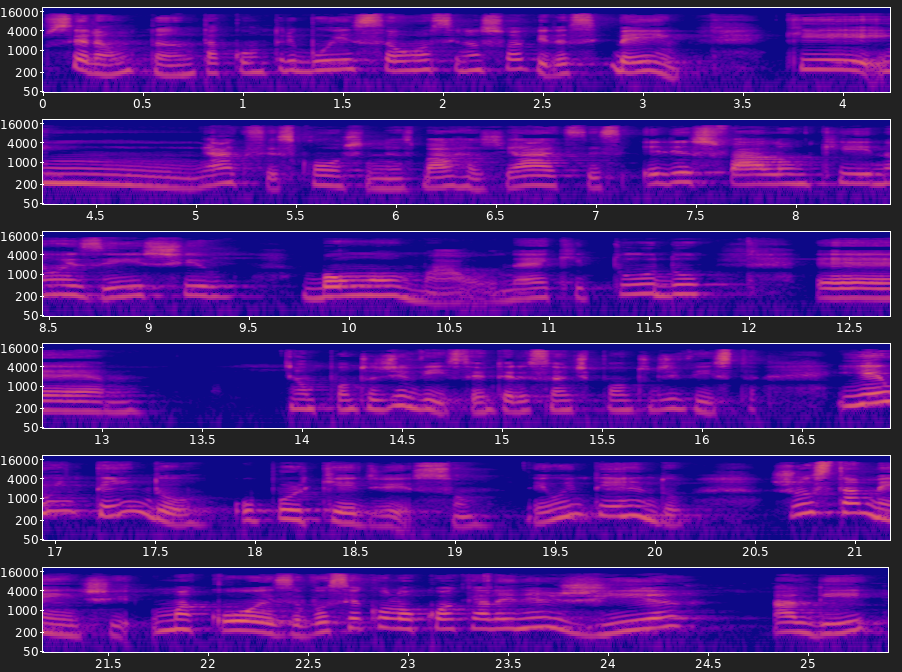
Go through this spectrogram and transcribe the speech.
serão tanta contribuição assim na sua vida. Se bem que em Axis Consciousness, barras de Axis, eles falam que não existe bom ou mal, né? Que tudo é, é um ponto de vista, é um interessante ponto de vista. E eu entendo o porquê disso. Eu entendo. Justamente uma coisa, você colocou aquela energia ali,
